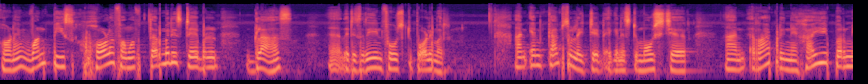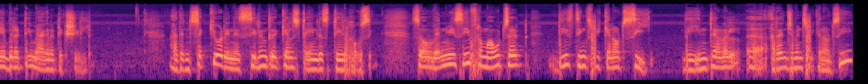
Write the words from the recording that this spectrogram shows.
on a one piece hollow form of thermally stable glass uh, that is reinforced polymer and encapsulated against moisture and wrapped in a high permeability magnetic shield and then secured in a cylindrical stainless steel housing. So when we see from outside, these things we cannot see. The internal uh, arrangements we cannot see.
